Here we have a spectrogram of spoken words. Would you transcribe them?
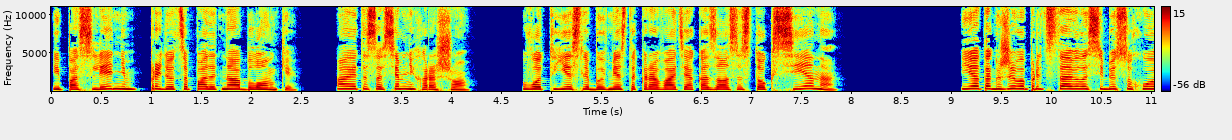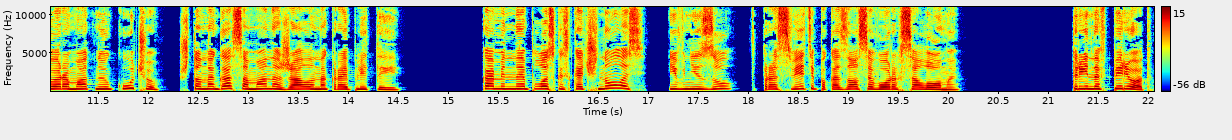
И последним придется падать на обломки. А это совсем нехорошо. Вот если бы вместо кровати оказался сток сена... Я так живо представила себе сухую ароматную кучу, что нога сама нажала на край плиты. Каменная плоскость качнулась, и внизу, в просвете, показался ворох соломы. «Трина, вперед!»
